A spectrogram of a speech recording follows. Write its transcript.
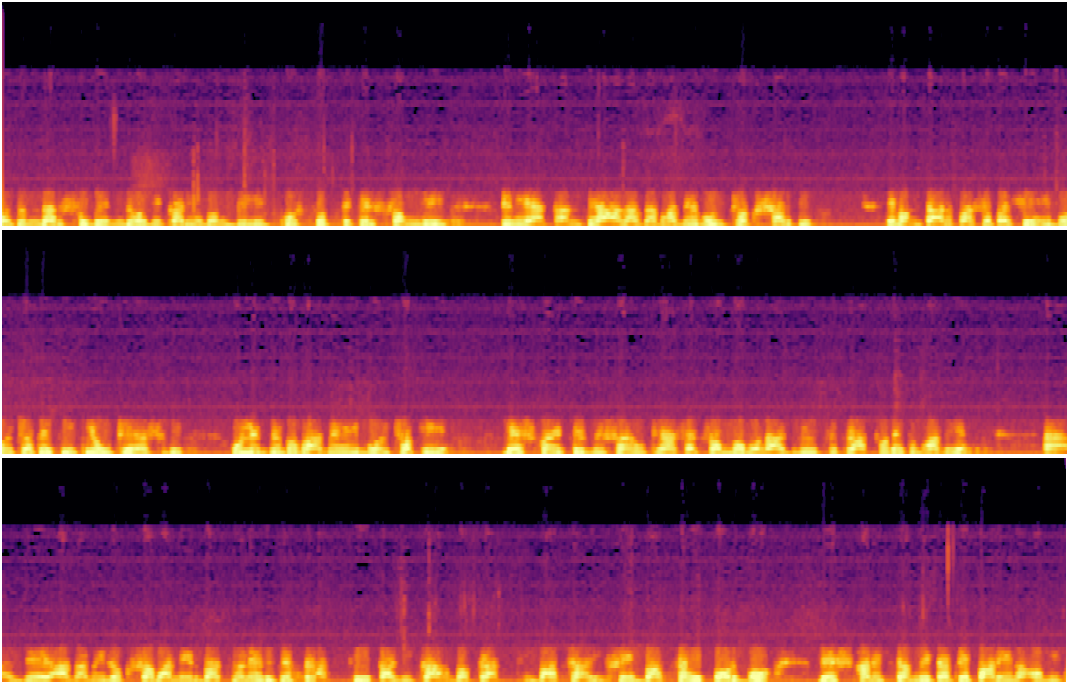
মজুমদার, শুভেন্দু অধিকারী এবং দিলীপ ঘোষ প্রত্যেকের সঙ্গেই তিনি একান্তে আলাদাভাবে বৈঠক সারবেন এবং তার পাশাপাশি এই বৈঠকে কি কি উঠে আসবে? উল্লেখযোগ্যভাবে এই বৈঠকে বেশ কয়েকটি বিষয় উঠে আসার সম্ভাবনা আজ রয়েছে। প্রাথমিকভাবে যে আগামী লোকসভা নির্বাচনের যে প্রার্থী তালিকা বা প্রার্থী বাছাই, সেই বাছাই পর্ব বেশ খানিকটা মেটাতে পারেন অমিত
